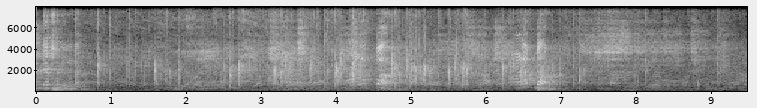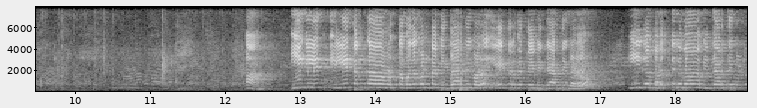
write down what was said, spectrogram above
ಅಧ್ಯಕ್ಷರಿಂದ. ಈಗ ಇಲ್ಲಿ ತನಕ ತೆಗೆದುಕೊಂಡ ವಿದ್ಯಾರ್ಥಿಗಳು, ಎ ತರಗತಿಯ ವಿದ್ಯಾರ್ಥಿಗಳು, ಈಗ ಬರುತ್ತಿರುವ ವಿದ್ಯಾರ್ಥಿಗಳು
